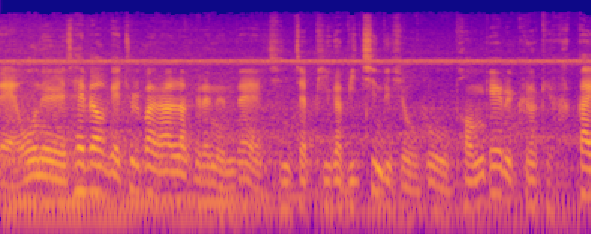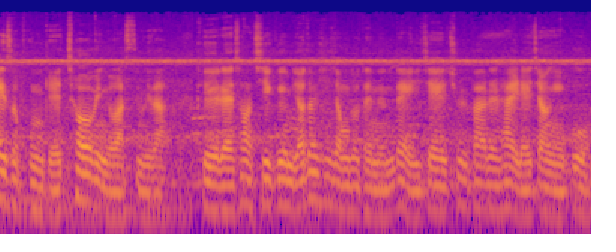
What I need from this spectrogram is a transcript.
네, 오늘 새벽에 출발을 하려고 그랬는데 진짜 비가 미친 듯이 오고 번개를 그렇게 가까이서 본 게 처음인 것 같습니다. 그래서 지금 8시 정도 됐는데 이제 출발을 할 예정이고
